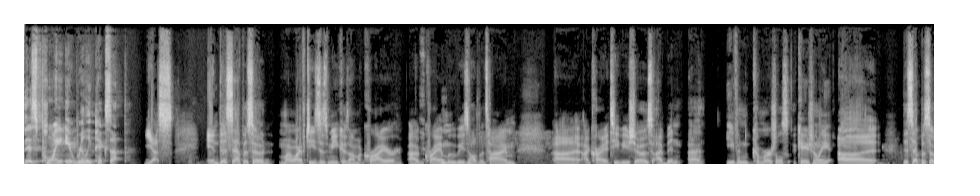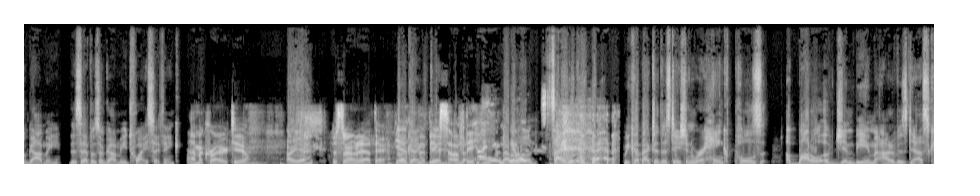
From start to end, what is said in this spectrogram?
this point, it really picks up. Yes. In this episode, my wife teases me because I'm a crier. I cry at movies all the time. Uh, I cry at TV shows. I've been uh, even commercials occasionally. Uh, this episode got me. This episode got me twice, I think. I'm a crier too. Are you? Just throwing it out there. Yeah, Okay, I'm a big good. I'm not- I am Not too. Alone. excited. We cut back to the station where Hank pulls a bottle of Jim Beam out of his desk,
